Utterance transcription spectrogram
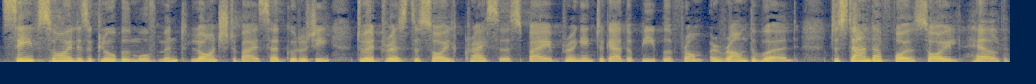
Save Soil is a global movement launched by Sadhguruji to address the soil crisis by bringing together people from around the world to stand up for soil health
